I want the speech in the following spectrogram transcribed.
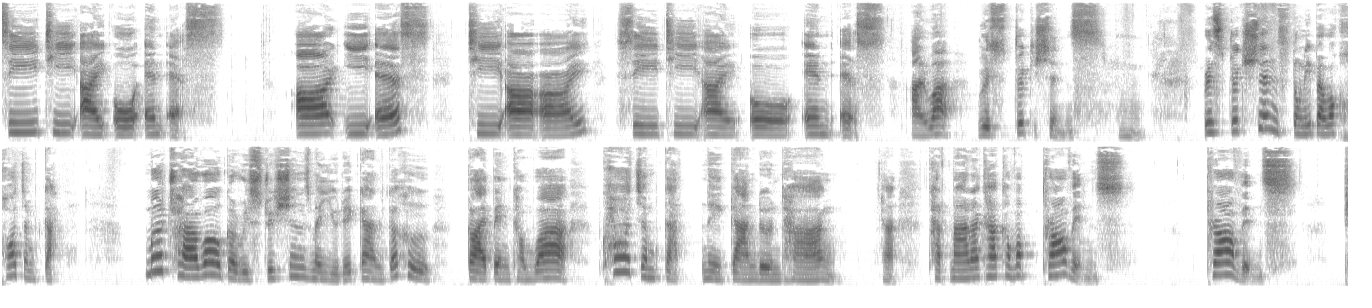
C T I O N S R E S T R I C T I O N S อ่านว่า restrictions restrictions ตรงนี้แปลว่าข้อจำกัด เมื่อ travel กับ restrictions มาอยู่ด้วยกันก็คือกลายเป็นคำว่า ข้อจำกัดในการเดินทางค่ะถัดมานะคะคำว่า province province P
